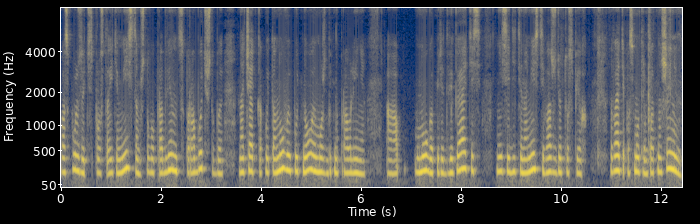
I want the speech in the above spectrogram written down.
воспользуйтесь просто этим месяцем, чтобы продвинуться по работе, чтобы начать какой-то новый путь, новое, может быть, направление. А, много передвигайтесь, не сидите на месте, вас ждет успех. Давайте посмотрим по отношениям.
